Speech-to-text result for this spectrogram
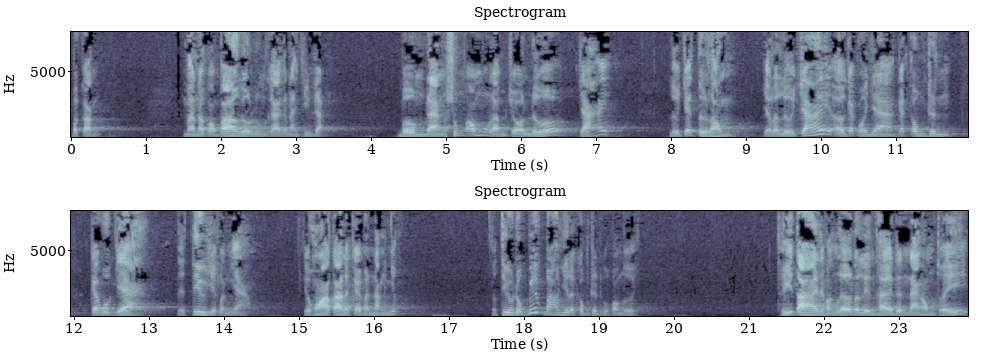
bất cẩn mà nó còn bao gồm luôn cả cái nạn chiến tranh bơm đạn súng ống làm cho lửa cháy. Lửa cháy từ lòng. Và nó lửa cháy ở các ngôi nhà, các công trình, các quốc gia để tiêu diệt lẫn nhau. Cái hỏa tai là cái mà nặng nhất. Nó tiêu đốt biết bao nhiêu là công trình của con người. Thủy tai thì phần lớn nó liên hệ đến nạn hồng thủy,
